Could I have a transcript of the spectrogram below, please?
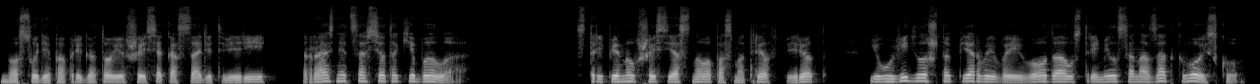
Но, судя по приготовившейся к осаде Твери, разница все-таки была. Стрепенувшись, я снова посмотрел вперед и увидел, что первый воевода устремился назад к войску,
